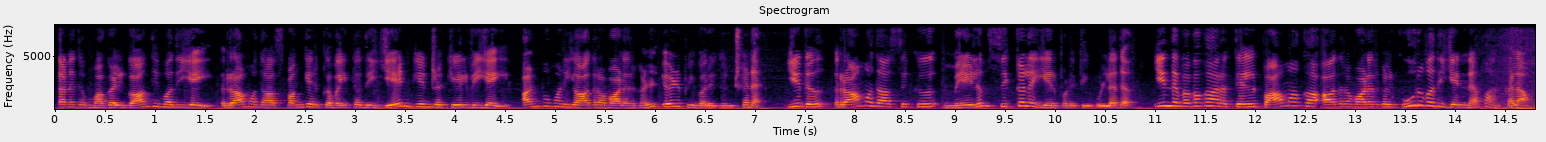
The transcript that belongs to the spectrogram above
தனது மகள் காந்திமதியை ராமதாஸ் பங்கேற்க வைத்தது ஏன் என்ற கேள்வியை அன்புமணி ஆதரவாளர்கள் எழுப்பி வருகின்றனர். இது ராமதாசுக்கு மேலும் சிக்கலை ஏற்படுத்தியுள்ளது. இந்த விவகாரத்தில் பாமக ஆதரவாளர்கள் கூறுவது என்ன பார்க்கலாம்.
